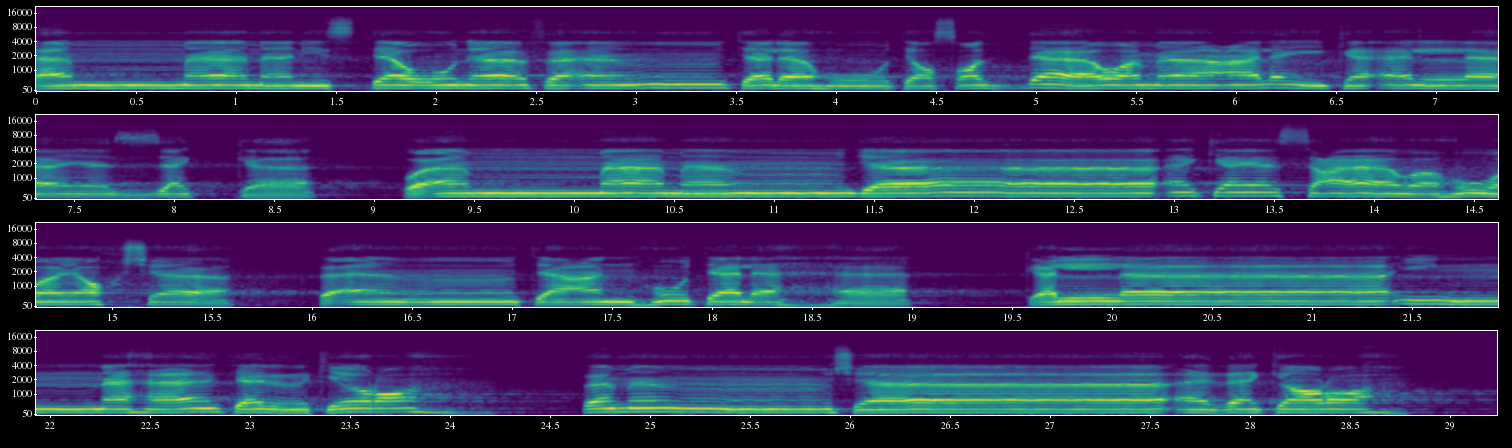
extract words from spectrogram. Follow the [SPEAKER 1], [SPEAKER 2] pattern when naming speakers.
[SPEAKER 1] اما من استغنى فانت له تصدى وما عليك الا يزكى واما من جاءك يسعى وهو يخشى فانت عنه تلهى كلا انها تذكره فمن شاء ذكره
